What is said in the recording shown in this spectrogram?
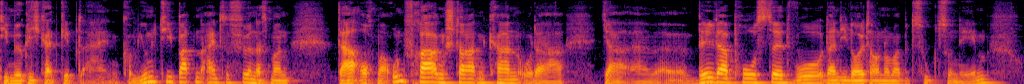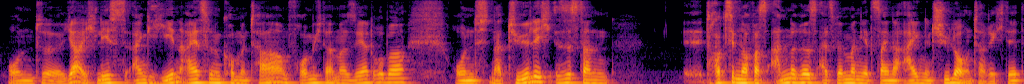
die Möglichkeit gibt, einen Community-Button einzuführen, dass man da auch mal Umfragen starten kann oder ja äh, Bilder postet, wo dann die Leute auch nochmal Bezug zu nehmen. Und äh, ja, ich lese eigentlich jeden einzelnen Kommentar und freue mich da immer sehr drüber. Und natürlich ist es dann äh, trotzdem noch was anderes, als wenn man jetzt seine eigenen Schüler unterrichtet,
